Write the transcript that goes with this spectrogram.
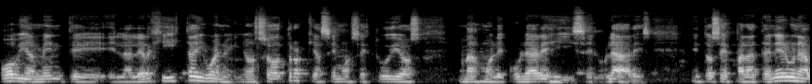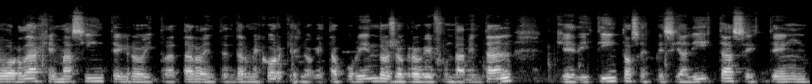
obviamente el alergista y bueno, y nosotros que hacemos estudios más moleculares y celulares. Entonces, para tener un abordaje más íntegro y tratar de entender mejor qué es lo que está ocurriendo, yo creo que es fundamental que distintos especialistas estén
